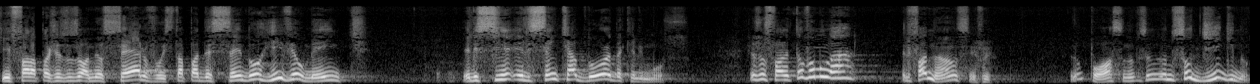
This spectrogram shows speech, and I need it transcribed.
que fala para Jesus: Ó, oh, meu servo está padecendo horrivelmente. Ele, se, ele sente a dor daquele moço. Jesus fala: então vamos lá. Ele fala: não, senhor, eu não posso, eu não sou digno.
